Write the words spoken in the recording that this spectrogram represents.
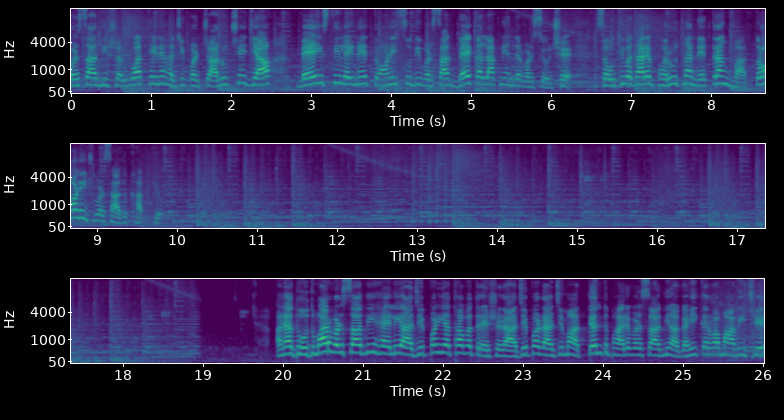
વરસાદની શરૂઆત થઈને હજી પણ ચાલુ છે, જ્યાં બે ઇંચથી લઈને ત્રણ ઇંચ સુધી વરસાદ બે કલાકની અંદર વરસ્યો છે. સૌથી વધારે ભરૂચના નેત્રંગમાં ત્રણ ઇંચ વરસાદ ખાબક્યો. અને આ ધોધમાર વરસાદની હેલી આજે પણ યથાવત રહેશે આજે પણ રાજ્યમાં અત્યંત ભારે વરસાદની આગાહી કરવામાં આવી છે,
